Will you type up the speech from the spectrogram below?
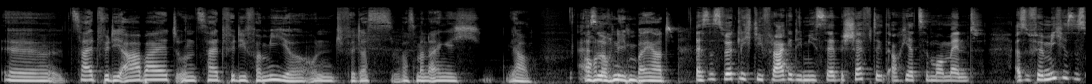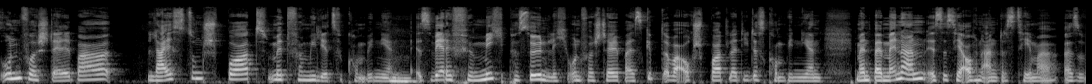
äh, Zeit für die Arbeit und Zeit für die Familie und für das, was man eigentlich, ja, auch Also- noch nebenbei hat. Es ist wirklich die Frage, die mich sehr beschäftigt, auch jetzt im Moment. Also für mich ist es unvorstellbar, Leistungssport mit Familie zu kombinieren. Es wäre für mich persönlich unvorstellbar. Es gibt aber auch Sportler, die das kombinieren. Ich meine, bei Männern ist es ja auch ein anderes Thema. Also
